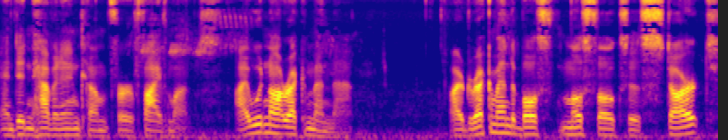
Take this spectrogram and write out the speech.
and didn't have an income for five months. I would not recommend that. I'd recommend to both, most folks is start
